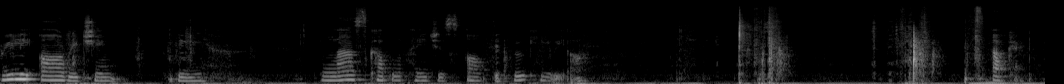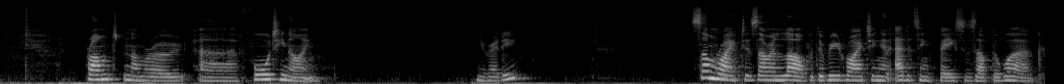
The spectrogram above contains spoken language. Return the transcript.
really are reaching the last couple of pages of the book. Here we are. Okay. Prompt number uh, 49. You ready? Some writers are in love with the rewriting and editing phases of the work,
